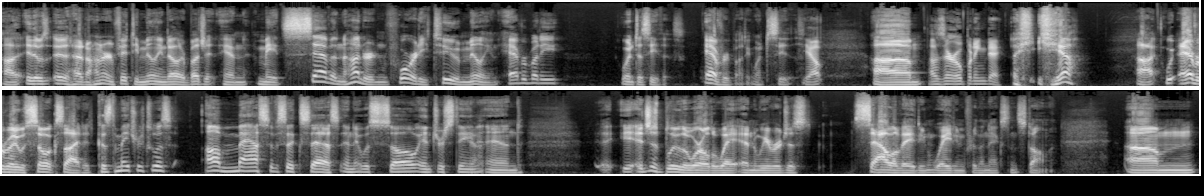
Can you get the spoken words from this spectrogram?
uh, it was it had a 150 million dollar budget and made 742 million. Everybody went to see this. Everybody went to see this. Yep. Um, That was their opening day. yeah. Uh, everybody was so excited because The Matrix was a massive success and it was so interesting and it, it just blew the world away. And we were just salivating, waiting for the next installment. Um,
